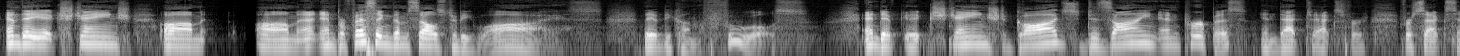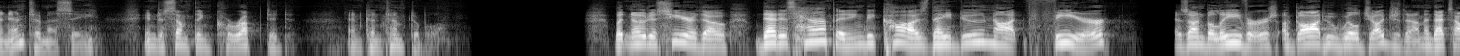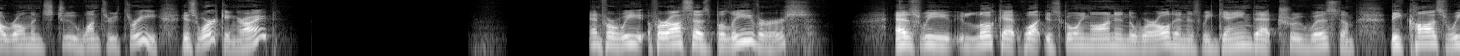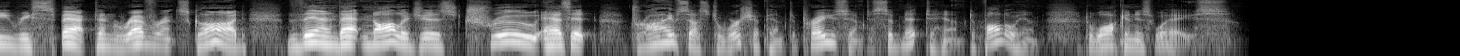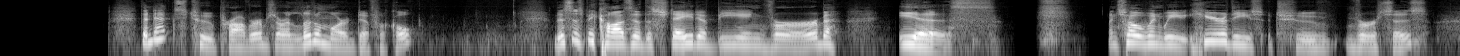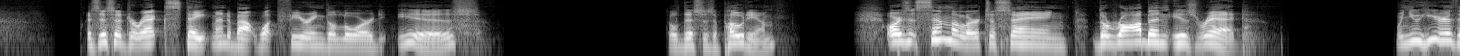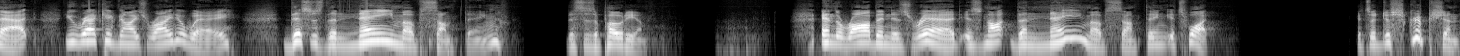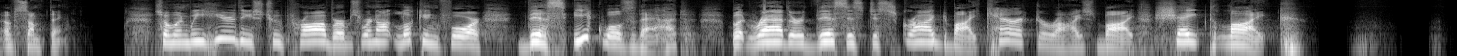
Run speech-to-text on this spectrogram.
And they exchange, um, um, and, and professing themselves to be wise, they have become fools and exchanged God's design and purpose in that text for, for sex and intimacy into something corrupted and contemptible. But notice here, though, that is happening because they do not fear, as unbelievers, a God who will judge them. And that's how Romans 2 1 through 3 is working, right? And for, we, for us as believers, as we look at what is going on in the world and as we gain that true wisdom, because we respect and reverence God, then that knowledge is true as it drives us to worship Him, to praise Him, to submit to Him, to follow Him, to walk in His ways. The next two proverbs are a little more difficult. This is because of the state of being verb is. And so when we hear these two verses, is this a direct statement about what fearing the Lord is? So this is a podium. Or is it similar to saying, the robin is red? When you hear that, you recognize right away this is the name of something. This is a podium. And the robin is red is not the name of something, it's what? It's a description of something. So when we hear these two proverbs, we're not looking for this equals that, but rather this is described by, characterized by, shaped like.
